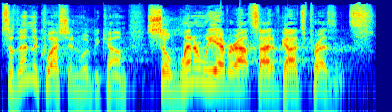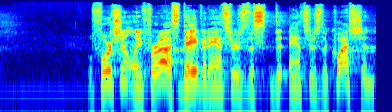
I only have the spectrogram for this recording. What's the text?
So then the question would become so when are we ever outside of God's presence? Well, fortunately for us, David answers, this, answers the question.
